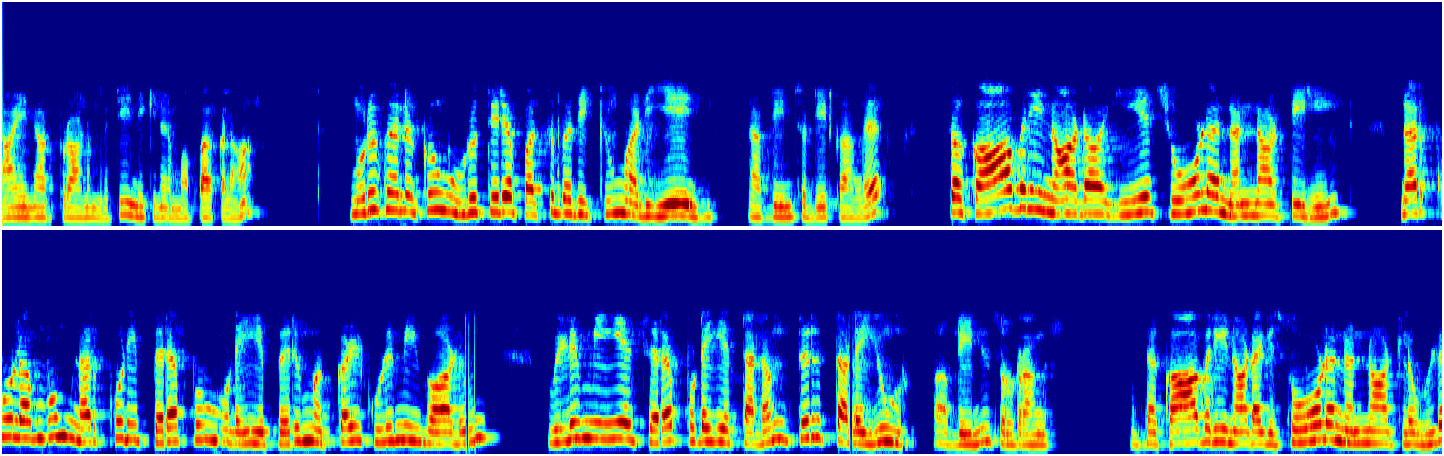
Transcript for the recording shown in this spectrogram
நாயனார் புராணம் பற்றி இன்னைக்கு நம்ம பார்க்கலாம். முருகனுக்கும் உருத்திர பசுபதிக்கும் அடியேன் அப்படின்னு சொல்லியிருக்காங்க. ஸோ காவிரி நாடாகிய சோழ நன்னாட்டில் நற்குலமும் நற்குடி பிறப்பும் உடைய பெருமக்கள் குழுமி வாடும் விழுமிய சிறப்புடைய தலம் திருத்தலையூர் அப்படின்னு சொல்றாங்க. இந்த காவிரி நாடாகி சோழ நன்னாட்டில் உள்ள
